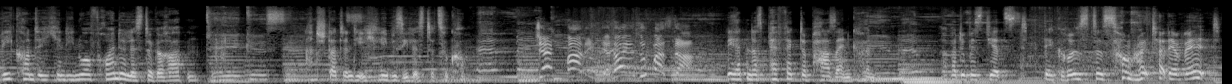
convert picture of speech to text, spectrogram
Wie konnte ich in die Nur-Freunde-Liste geraten, anstatt in die Ich-liebe-sie-Liste zu kommen? Jack Malik, der neue Superstar. Wir hätten das perfekte Paar sein können. Aber du bist jetzt der größte Songwriter der Welt.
